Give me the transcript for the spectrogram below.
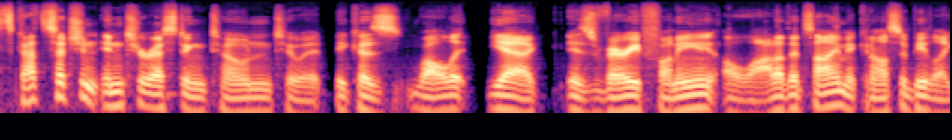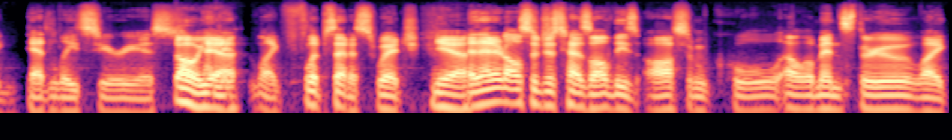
It's got such an interesting tone to it because while it yeah is very funny a lot of the time it can also be like deadly serious Oh, and yeah. it, like flips at a switch Yeah, and then it also just has all these awesome cool elements through like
